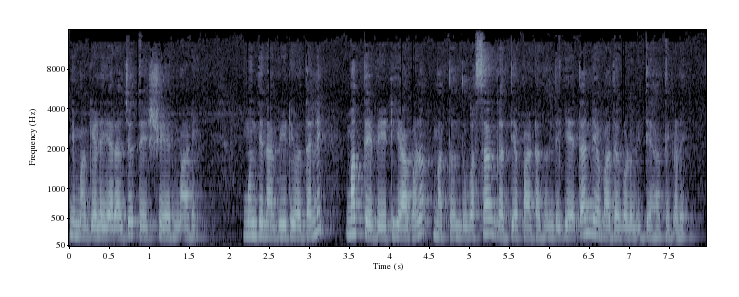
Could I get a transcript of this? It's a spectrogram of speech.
ನಿಮ್ಮ ಗೆಳೆಯರ ಜೊತೆ ಶೇರ್ ಮಾಡಿ. ಮುಂದಿನ ವಿಡಿಯೋದಲ್ಲಿ ಮತ್ತೆ ಭೇಟಿಯಾಗೋಣ. ಮತ್ತೊಂದು ಹೊಸ ಗದ್ಯಪಾಠದೊಂದಿಗೆ ಧನ್ಯವಾದಗಳು ವಿದ್ಯಾರ್ಥಿಗಳೇ.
